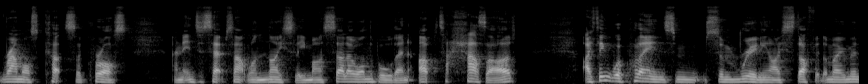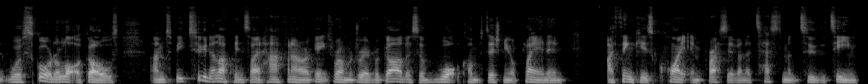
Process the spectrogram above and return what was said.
Ramos cuts across and intercepts that one nicely. Marcelo on the ball then up to Hazard. I think we're playing some some really nice stuff at the moment. We're scoring a lot of goals. Um, to be 2-0 up inside half an hour against Real Madrid, regardless of what competition you're playing in, I think is quite impressive and a testament to the team.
